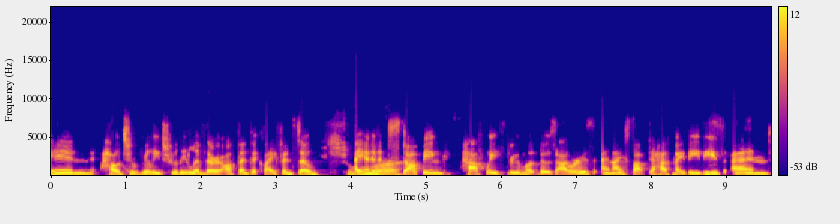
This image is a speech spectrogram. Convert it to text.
in how to really truly live their authentic life. And so sure. I ended up stopping halfway through those hours and I stopped to have my babies. And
